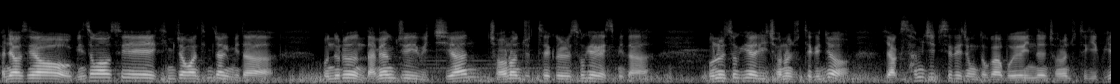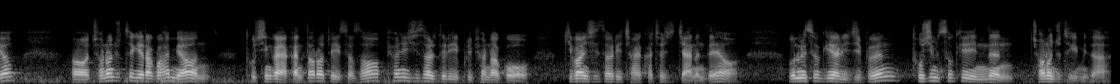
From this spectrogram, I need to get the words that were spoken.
안녕하세요. 민성하우스의 김정환 팀장입니다. 오늘은 남양주에 위치한 전원주택을 소개하겠습니다. 오늘 소개할 이 전원주택은요, 약 30세대 정도가 모여 있는 전원주택이고요. 어, 전원주택이라고 하면 도심과 약간 떨어져 있어서 편의시설들이 불편하고 기반시설이 잘 갖춰지지 않은데요. 오늘 소개할 이 집은 도심 속에 있는 전원주택입니다.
